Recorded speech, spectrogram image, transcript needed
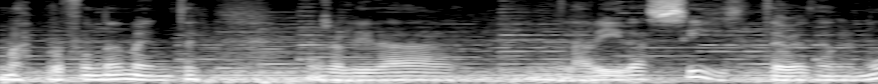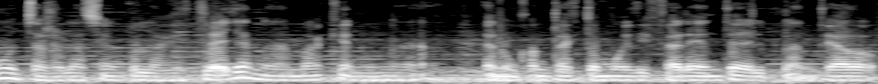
más profundamente, en realidad la vida sí debe tener mucha relación con las estrellas, nada más que en, una, en un contexto muy diferente del planteado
